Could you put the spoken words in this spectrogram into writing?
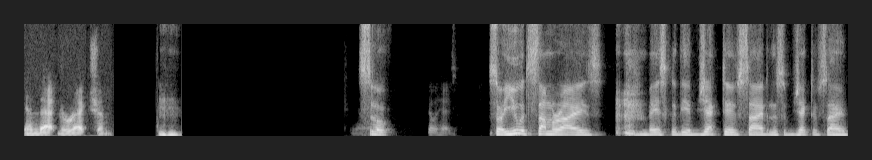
in that direction. Mm-hmm. So so you would summarize basically the objective side and the subjective side.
